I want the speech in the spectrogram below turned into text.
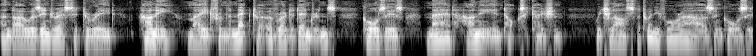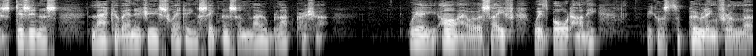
and I was interested to read Honey made from the nectar of rhododendrons causes mad honey intoxication, which lasts for 24 hours and causes dizziness, lack of energy, sweating, sickness, and low blood pressure. We are, however, safe with bought honey because the pooling from uh,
